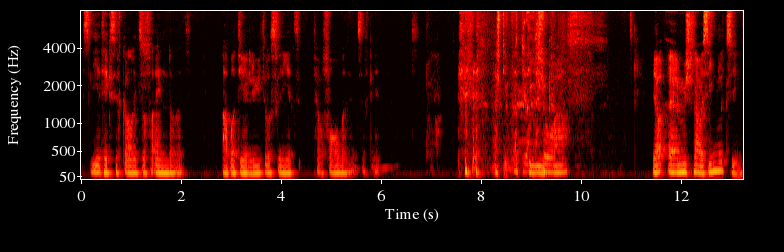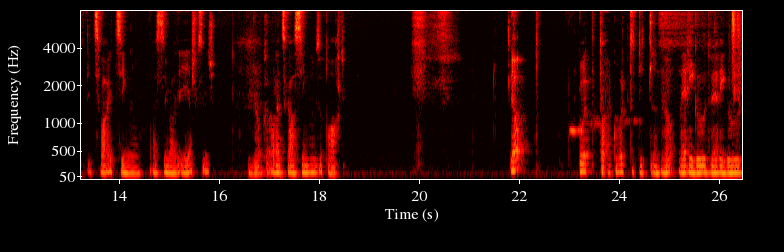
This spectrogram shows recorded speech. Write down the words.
das Lied hat sich gar nicht so verändert. Aber die Leute, die das Lied performen, haben sich geändert. Das stimmt natürlich schon. Ja, ja ähm, ist noch eine Single gewesen, die zweite Single. Ich weiß nicht mehr, die erste war. Ja, Aber haben sogar eine Single rausgebracht. Ja, gut, da, guter Titel. Ja, very good, very good.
